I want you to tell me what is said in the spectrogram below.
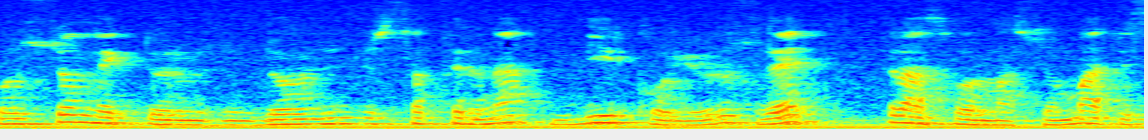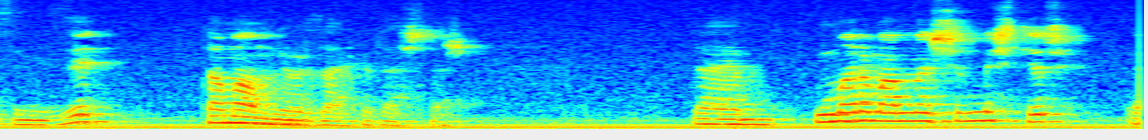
pozisyon vektörümüzün dördüncü satırına 1 koyuyoruz ve transformasyon matrisimizi tamamlıyoruz arkadaşlar. Ee, Umarım anlaşılmıştır. Ee,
